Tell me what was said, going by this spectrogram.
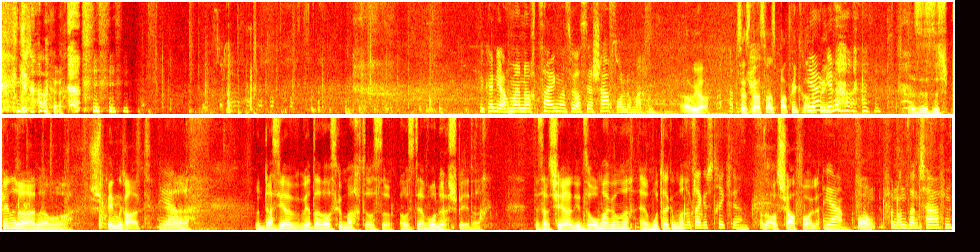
genau. Wir können dir auch mal noch zeigen, was wir aus der Schafwolle machen. Oh ja. Ist das das, was Patrick gerade Ja, bringt? genau. Das ist das Spinnrad, Amor. Spinnrad. Ja. Und das hier wird daraus gemacht aus, der- aus der Wolle später. Das hat Geraldine zur Oma gemacht, äh, Mutter gemacht. Mutter gestrickt, ja. Also aus Schafwolle? Ja, von, von unseren Schafen.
